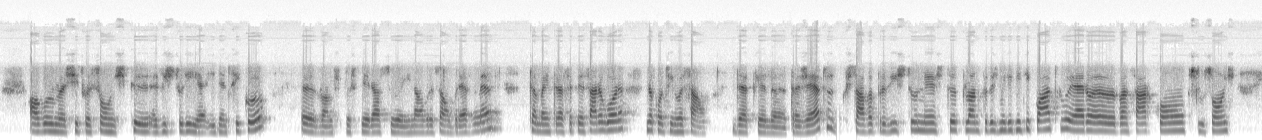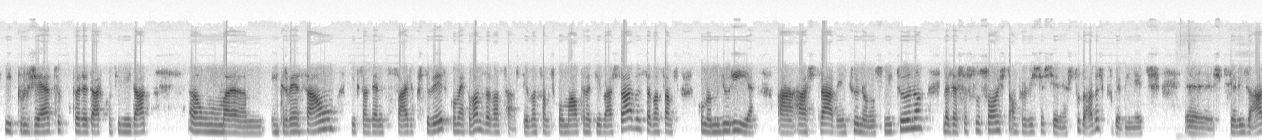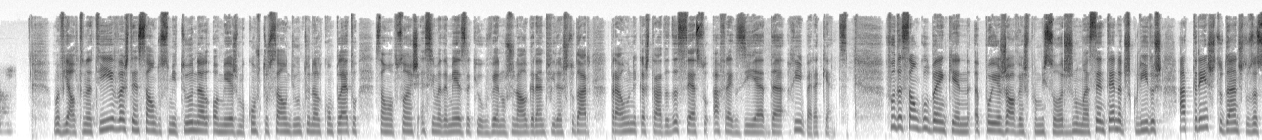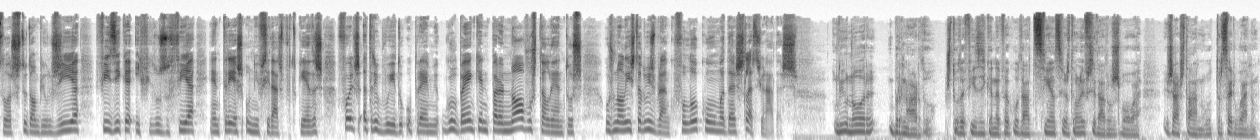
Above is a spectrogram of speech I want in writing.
algumas situações que a vistoria identificou. Eh, vamos proceder à sua inauguração brevemente. Também interessa pensar agora na continuação daquele trajeto que estava previsto neste plano para 2024 era avançar com soluções e projeto para dar continuidade a uma intervenção e, portanto, é necessário perceber como é que vamos avançar. Se avançamos com uma alternativa à estrada, se avançamos com uma melhoria à, à estrada em túnel ou semitúnel, mas essas soluções estão previstas serem estudadas por gabinetes eh, especializados uma via alternativa, extensão do semitúnel ou mesmo a construção de um túnel completo são opções em cima da mesa que o Governo Regional garante vir a estudar para a única estrada de acesso à freguesia da Ribeira Quente. Fundação Gulbenkian apoia jovens promissores. Numa centena de escolhidos, há três estudantes dos Açores. Estudam Biologia, Física e Filosofia em três universidades portuguesas. Foi-lhes atribuído o prémio Gulbenkian para novos talentos. O jornalista Luís Branco falou com uma das selecionadas. Leonor Bernardo estuda Física na Faculdade de Ciências da Universidade de Lisboa. Já está no terceiro ano.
